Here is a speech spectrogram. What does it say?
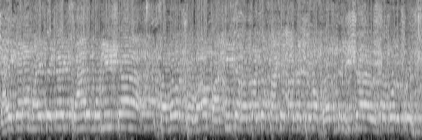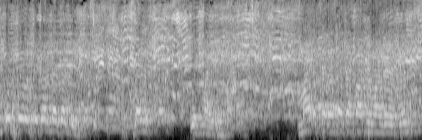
काय करा माहितीये काय? चार मुलीच्या समोर ठेवा बाकीच्या रथाच्या पाठीमागे ठेवा भक्तजीच्या समोर पुष्पवृष्टी करण्यासाठी. एक माहिती. रथाच्या पाठीमागे येतील.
